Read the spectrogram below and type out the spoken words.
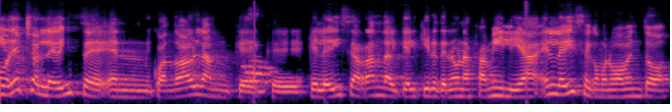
y de hecho le dice, en, cuando hablan que, que, le dice a Randall que él quiere tener una familia, él le dice como en un momento,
